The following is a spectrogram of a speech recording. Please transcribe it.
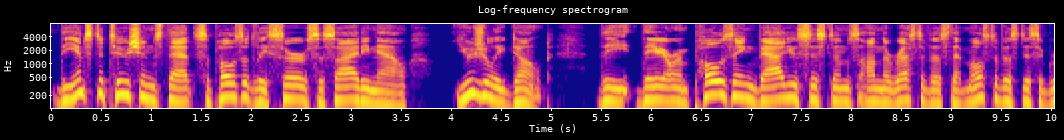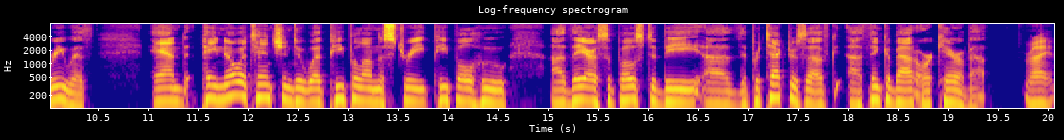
the institutions that supposedly serve society now usually don't. The they are imposing value systems on the rest of us that most of us disagree with, and pay no attention to what people on the street, people who uh, they are supposed to be uh, the protectors of uh, think about or care about. Right.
